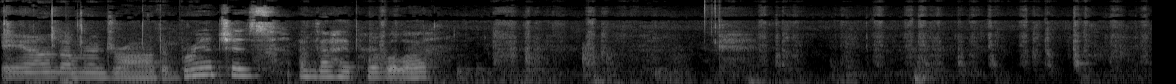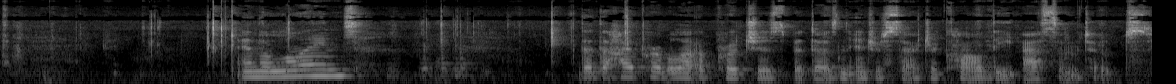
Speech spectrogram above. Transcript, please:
And I'm going to draw the branches of the hyperbola. And the lines that the hyperbola approaches but doesn't intersect are called the asymptotes.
